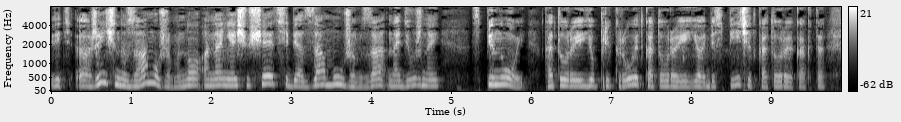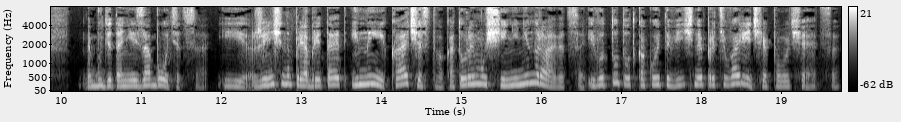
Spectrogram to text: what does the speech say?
Ведь а, женщина замужем, но она не ощущает себя за мужем, за надежной спиной, которая ее прикроет, которая ее обеспечит, которая как-то будет о ней заботиться. И женщина приобретает иные качества, которые мужчине не нравятся. И вот тут вот какое-то вечное противоречие получается.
